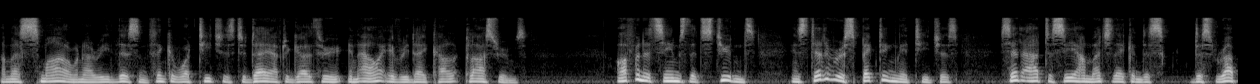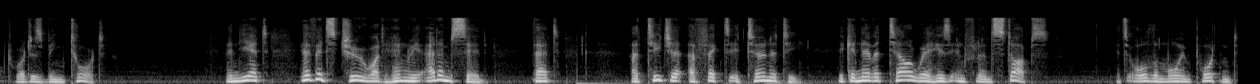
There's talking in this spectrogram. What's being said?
I must smile when I read this and think of what teachers today have to go through in our everyday classrooms. Often it seems that students, instead of respecting their teachers, set out to see how much they can dis- disrupt what is being taught. And yet, if it's true what Henry Adams said, that a teacher affects eternity, he can never tell where his influence stops, it's all the more important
